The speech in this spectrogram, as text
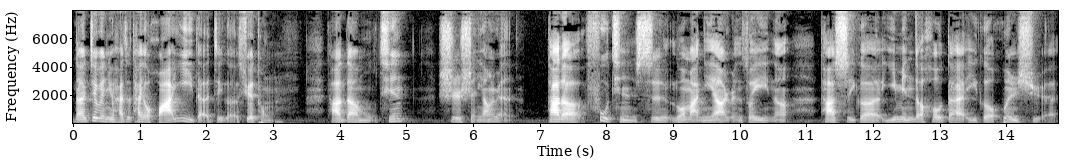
那这位女孩子她有华裔的这个血统，她的母亲是沈阳人，她的父亲是罗马尼亚人，所以呢，他是一个移民的后代，一个混血。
